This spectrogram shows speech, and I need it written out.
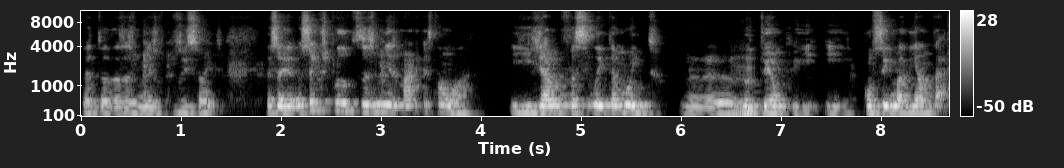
a todas as minhas reposições. Eu sei, eu sei que os produtos das minhas marcas estão lá, e já me facilita muito no, uhum. no tempo e, e consigo-me adiantar.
